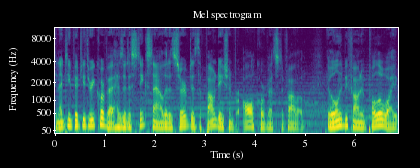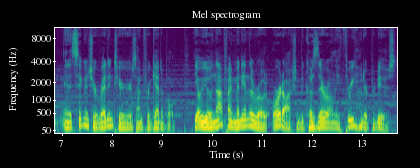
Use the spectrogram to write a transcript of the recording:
The 1953 Corvette has a distinct style that has served as the foundation for all Corvettes to follow. It will only be found in polo white, and its signature red interior is unforgettable. Yet we will not find many on the road or at auction because there are only 300 produced.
